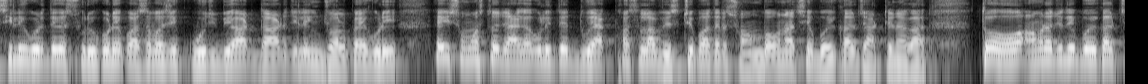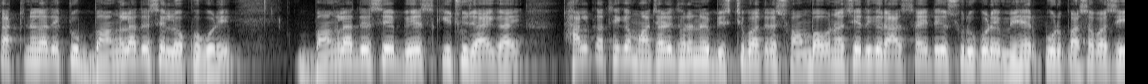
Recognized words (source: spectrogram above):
শিলিগুড়ি থেকে শুরু করে পাশাপাশি কুচবিহার, দার্জিলিং, জলপাইগুড়ি এই সমস্ত জায়গাগুলিতে দু এক ফসলা বৃষ্টিপাতের সম্ভাবনা আছে বৈকাল চারটে নাগাদ। তো আমরা যদি বৈকাল চারটে নাগাদ একটু বাংলাদেশে লক্ষ্য করি বাংলাদেশে বেশ কিছু জায়গায় হালকা থেকে মাঝারি ধরনের বৃষ্টিপাতের সম্ভাবনা আছে। এদিকে রাজশাহী থেকে শুরু করে মেহেরপুর, পাশাপাশি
